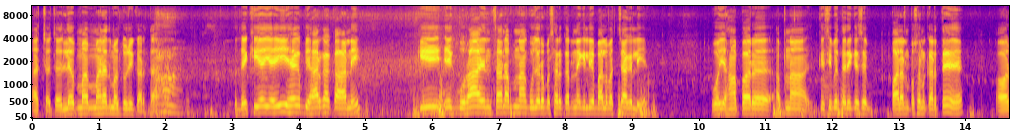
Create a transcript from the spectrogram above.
अच्छा अच्छा मेहनत मजदूरी करता है। हाँ। तो देखिए यही है बिहार का कहानी कि एक बूढ़ा इंसान अपना गुजर बसर करने के लिए बाल बच्चा के लिए वो यहाँ पर अपना किसी भी तरीके से पालन पोषण करते हैं और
